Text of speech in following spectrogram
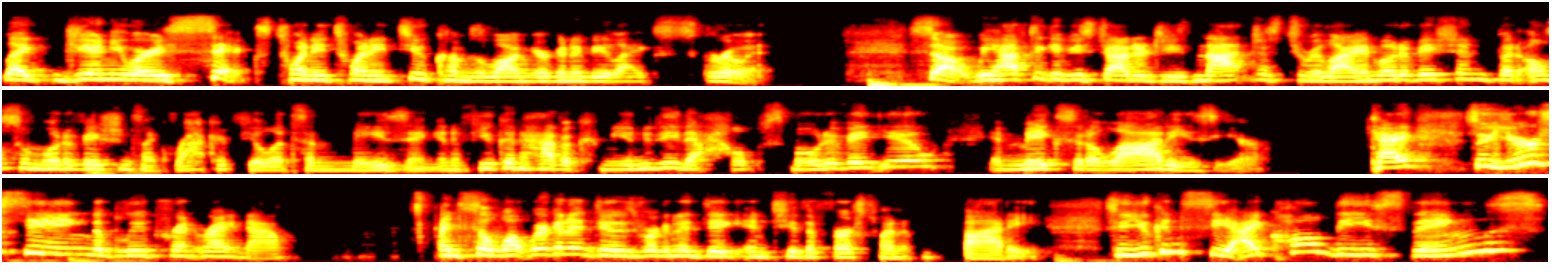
like January 6, 2022 comes along, you're going to be like, screw it. So we have to give you strategies, not just to rely on motivation, but also motivations like rocket fuel. It's amazing. And if you can have a community that helps motivate you, it makes it a lot easier. Okay. So you're seeing the blueprint right now. And so what we're going to do is we're going to dig into the first one, body. So you can see I call these things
